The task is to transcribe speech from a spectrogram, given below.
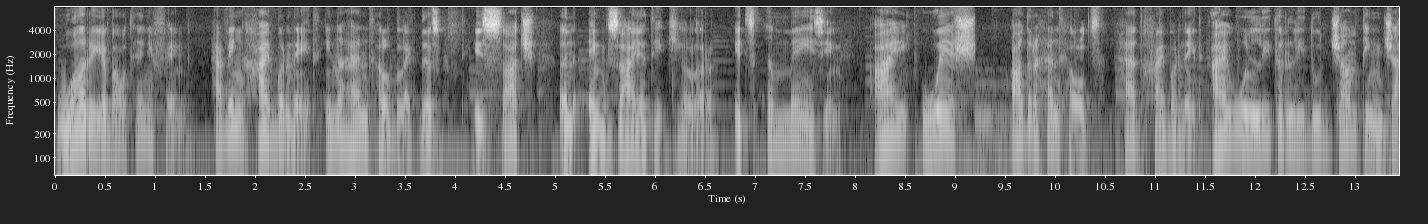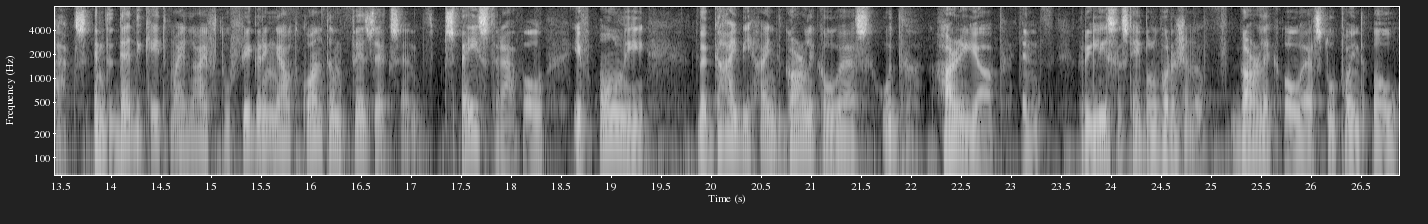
worry about anything. Having Hibernate in a handheld like this is such an anxiety killer. It's amazing. I wish other handhelds had Hibernate. I will literally do jumping jacks and dedicate my life to figuring out quantum physics and space travel if only the guy behind Garlic OS would hurry up and release a stable version of Garlic OS 2.0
